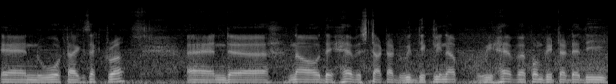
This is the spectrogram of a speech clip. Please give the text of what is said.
and water, etc. And now they have started with the cleanup. We have completed the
